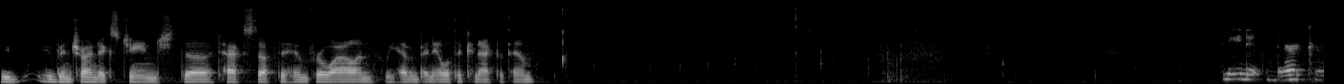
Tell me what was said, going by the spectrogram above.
We've, we've been trying to exchange the tax stuff to him for a while, and we haven't been able to connect with him. Need it darker.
